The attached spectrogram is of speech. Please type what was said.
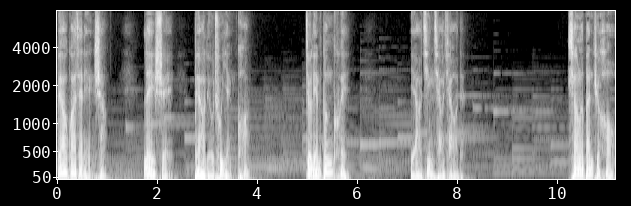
不要挂在脸上，泪水不要流出眼眶，就连崩溃也要静悄悄的。上了班之后，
